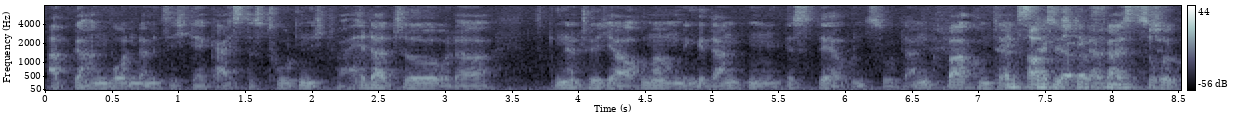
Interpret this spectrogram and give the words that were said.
abgehangen wurden, damit sich der Geist des Toten nicht verhedderte. Oder es ging natürlich ja auch immer um den Gedanken, ist der uns so dankbar, kommt der aufsichtiger Geist zurück,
